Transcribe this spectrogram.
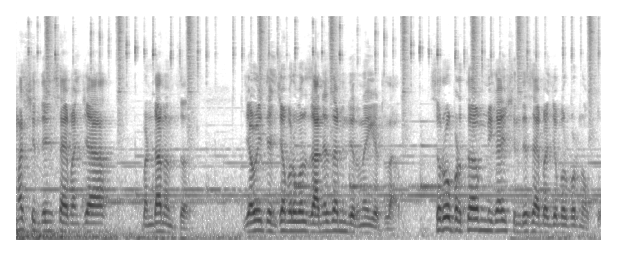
एकनाथ शिंदे साहेबांच्या बंडानंतर ज्यावेळी त्यांच्याबरोबर जाण्याचा मी निर्णय घेतला सर्वप्रथम मी काही शिंदे साहेबांच्या बरोबर नव्हतो.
